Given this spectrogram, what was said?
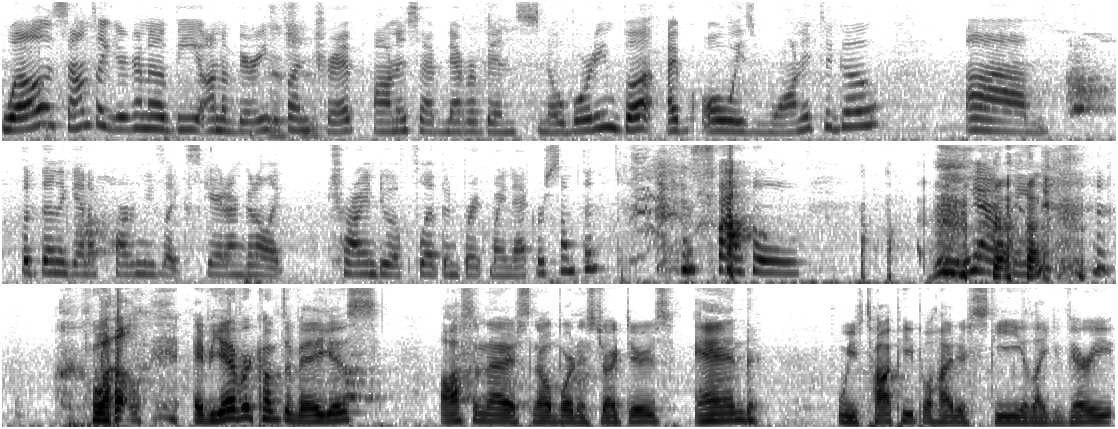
Well, it sounds like you're gonna be on a very Yes, fun sir. trip. Honestly, I've never been snowboarding, but I've always wanted to go. Um, but then again, a part of me is like scared I'm gonna like try and do a flip and break my neck or something. so, yeah, I mean, well, if you ever come to Vegas, Austin and I are snowboard instructors, and we've taught people how to ski like very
